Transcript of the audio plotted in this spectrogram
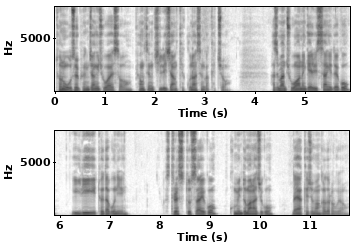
저는 옷을 굉장히 좋아해서 평생 질리지 않겠구나 생각했죠. 하지만 좋아하는 게 일상이 되고 일이 되다 보니 스트레스도 쌓이고 고민도 많아지고 나약해져만 가더라고요.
